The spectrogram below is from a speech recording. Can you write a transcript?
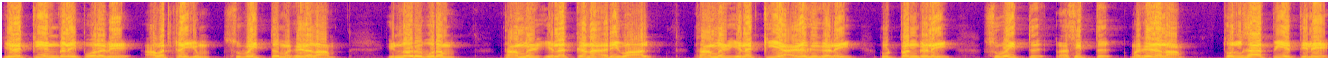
இலக்கியங்களைப் போலவே அவற்றையும் சுவைத்து மகிழலாம். இன்னொரு புறம் தமிழ் இலக்கண அறிவால் தமிழ் இலக்கிய அழகுகளை நுட்பங்களை சுவைத்து ரசித்து மகிழலாம். தொல்காப்பியத்திலே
